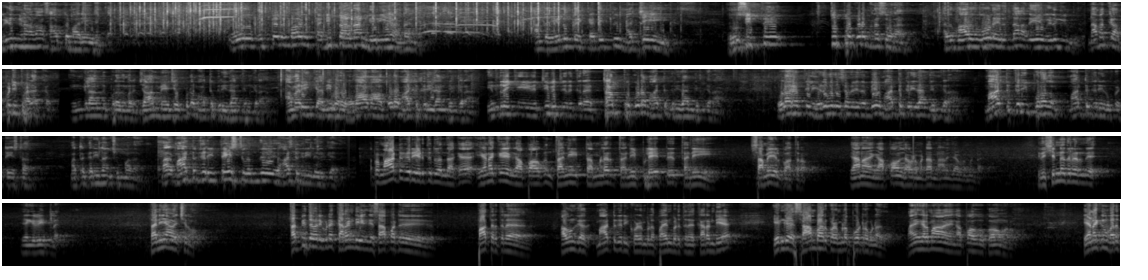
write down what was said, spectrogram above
விழுங்கினாதான் சாப்பிட்ட மாதிரியே இருக்கு. ஒரு முட்டெலும்பாவது கடித்தால் தான் நிறைய அடங்கும். அந்த எலும்பை கடித்து மஜ்ஜையை ருசித்து துப்ப கூட மனசு வராது. அது மாவு போல இருந்தால் அதையே விழுங்கி விடும் நமக்கு அப்படி பழக்கம். இங்கிலாந்து பிரதமர் ஜான் மேஜர் கூட மாட்டுக்கறி தான் தின்கிறார். அமெரிக்க அதிபர் ஒபாமா கூட மாட்டுக்கறி தான் தின்கிறார். இன்றைக்கு வெற்றி பெற்று இருக்கிற ட்ரம்ப் கூட மாட்டுக்கறி தான் தின்கிறார். உலகத்தில் எழுபது சதவீதம் பேர் மாட்டுக்கறி தான் தின்கிறார். மாட்டுக்கறி புரதம். மாட்டுக்கறி ரொம்ப டேஸ்ட்டாக இருக்கும். மற்ற கறிலாம் சும்மா தான் மாட்டுக்கறி டேஸ்ட் வந்து ஆட்டுக்கறியில் இருக்காது. அப்போ மாட்டுக்கறி எடுத்துகிட்டு வந்தாக்க எனக்கு எங்கள் அப்பாவுக்கும் தனி டம்ளர் தனி பிளேட்டு தனி சமையல் பாத்திரம். ஏன்னா எங்கள் அப்பாவும் சாப்பிட மாட்டார் நானும் சாப்பிட மாட்டேன். இது சின்னதுலேருந்தே எங்கள் வீட்டில் தனியாக வச்சிருவோம். தப்பி தவறி கூட கரண்டி எங்கள் சாப்பாட்டு பாத்திரத்தில் அவங்க மாட்டுக்கறி குழம்புல பயன்படுத்துகிற கரண்டியை எங்கள் சாம்பார் குழம்புல போட்டுறக்கூடாது. பயங்கரமாக எங்கள் அப்பாவுக்கு கோபம் வரும். எனக்கும் வரு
